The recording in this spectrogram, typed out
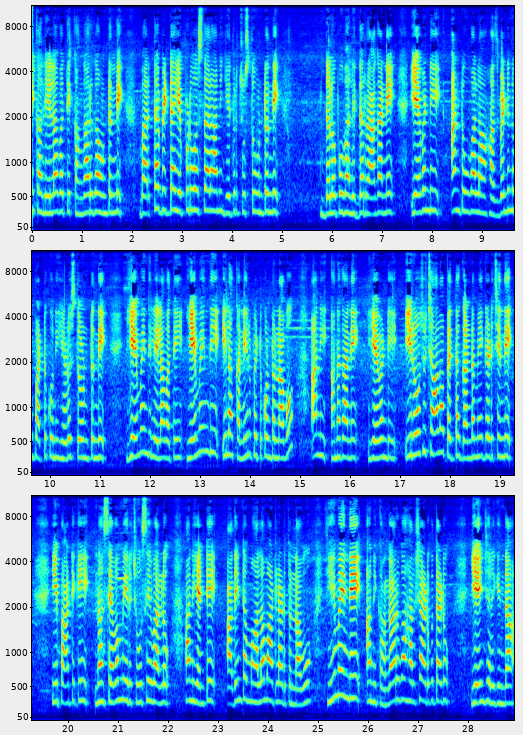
ఇక లీలావతి కంగారుగా ఉంటుంది. భర్త బిడ్డ ఎప్పుడు వస్తారా అని ఎదురు చూస్తూ ఉంటుంది. ఇంతలోపు వాళ్ళిద్దరు రాగానే ఏవండి? అంటూ వాళ్ళ హస్బెండ్ని పట్టుకొని ఏడుస్తూ ఉంటుంది. ఏమైంది లీలావతి? ఏమైంది ఇలా కన్నీరు పెట్టుకుంటున్నావు? అని అనగానే ఏవండి ఈరోజు చాలా పెద్ద గండమే గడిచింది. ఈ పాటికి నా శవం మీరు చూసేవాళ్ళు అని అంటే అదేంటమ్మా అలా మాట్లాడుతున్నావు? ఏమైంది? అని కంగారుగా హర్ష అడుగుతాడు. ఏం జరిగిందా?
